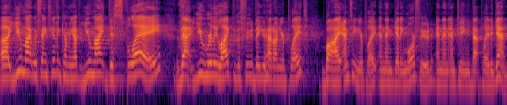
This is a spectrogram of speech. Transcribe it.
Uh, you might, with Thanksgiving coming up, you might display that you really liked the food that you had on your plate by emptying your plate and then getting more food and then emptying that plate again.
